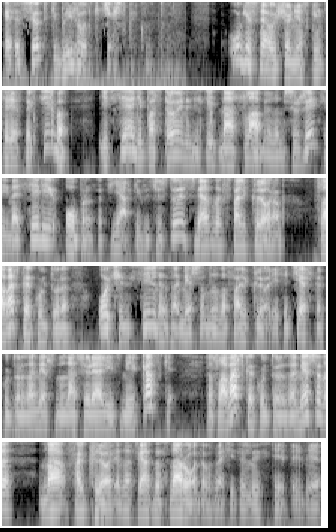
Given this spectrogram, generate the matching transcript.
это все-таки ближе вот к чешской культуре. Уги снял еще несколько интересных фильмов, и все они построены действительно на ослабленном сюжете и на серии образов ярких, зачастую связанных с фольклором. Словацкая культура очень сильно замешана на фольклоре. Если чешская культура замешана на сюрреализме и каске, то словацкая культура замешана на фольклоре, она связана с народом в значительной степени.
